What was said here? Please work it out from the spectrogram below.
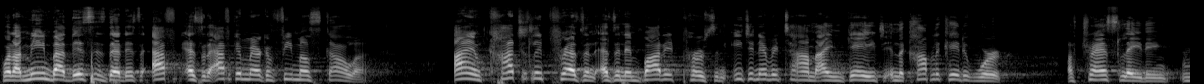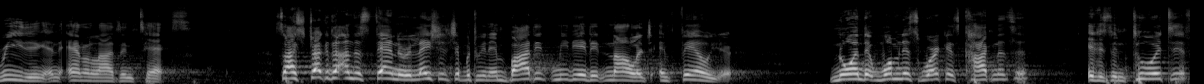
What I mean by this is that as, Af- as an African American female scholar, I am consciously present as an embodied person each and every time I engage in the complicated work of translating, reading, and analyzing texts. So I struggle to understand the relationship between embodied mediated knowledge and failure, knowing that womanist work is cognizant, it is intuitive,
